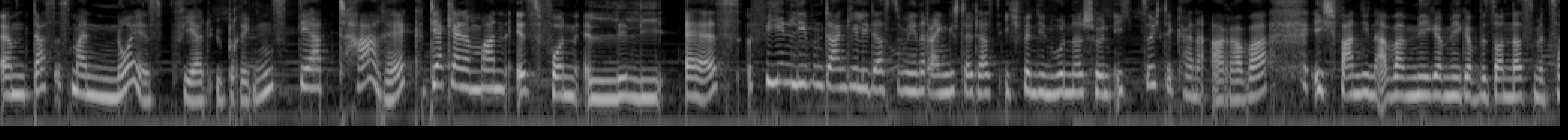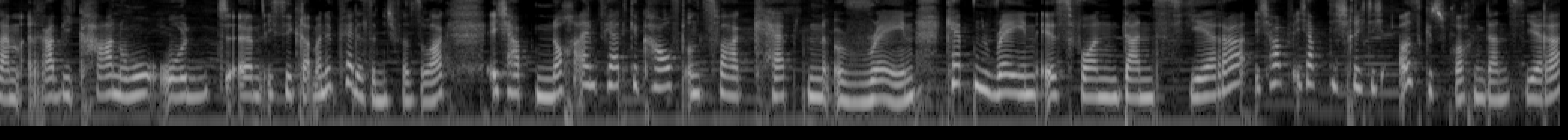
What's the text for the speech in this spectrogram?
Ähm, das ist mein neues Pferd übrigens, der Tarek. Der kleine Mann ist von Lilly S. Vielen lieben Dank, Lilly, dass du mir ihn reingestellt hast. Ich finde ihn wunderschön. Ich züchte keine Araber. Ich fand ihn aber mega, mega besonders mit seinem Rabicano und ähm, ich sehe gerade, meine Pferde sind nicht versorgt. Ich habe noch ein Pferd gekauft und zwar Captain Rain. Captain Rain ist von von Danciera. Ich hoffe, ich habe dich richtig ausgesprochen, Danciera.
